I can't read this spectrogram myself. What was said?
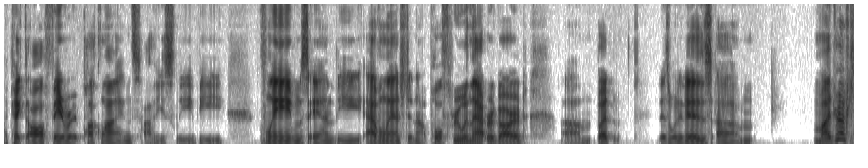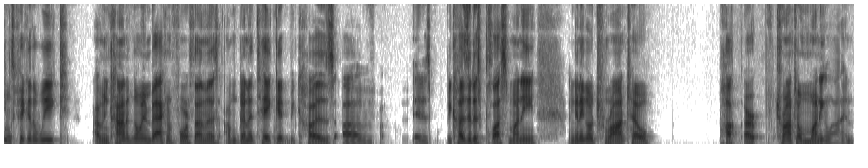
I picked all favorite puck lines. Obviously, the Flames and the Avalanche did not pull through in that regard, um, but it is what it is. Um, my DraftKings pick of the week. I've been kind of going back and forth on this. I'm gonna take it because of it is because it is plus money. I'm gonna go Toronto puck or Toronto money line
